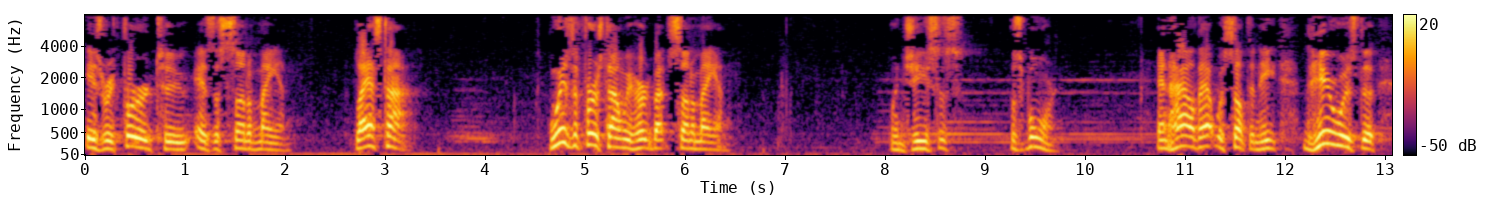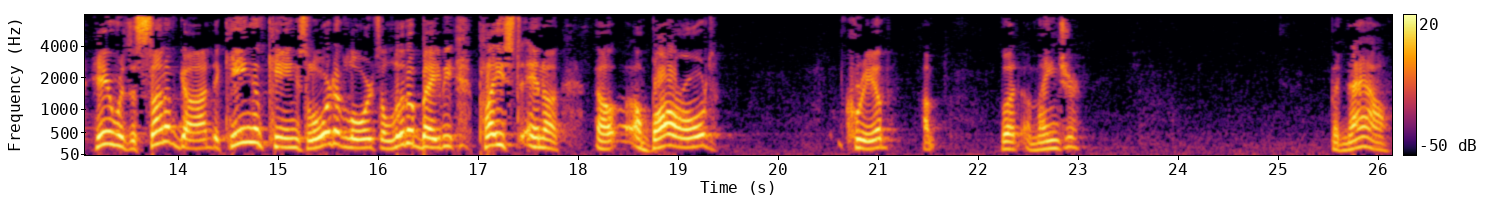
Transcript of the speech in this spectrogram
is referred to as the Son of Man. Last time. When's the first time we heard about the Son of Man? When Jesus was born. And how that was something. He, here was the, here was the Son of God, the King of Kings, Lord of Lords, a little baby placed in a, a, a borrowed crib, um, but a manger. But now,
